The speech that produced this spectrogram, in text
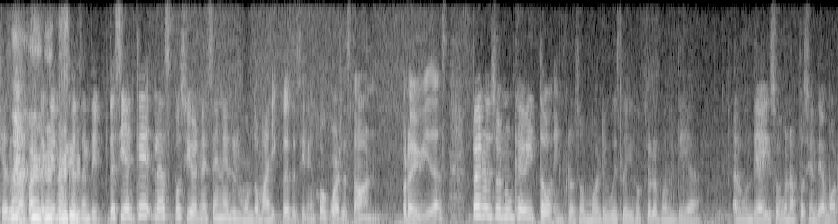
Que es la parte que nunca Sí. entendí. Decían que las pociones en el mundo mágico, es decir, en Hogwarts, estaban prohibidas, pero eso nunca evitó, incluso Molly Weasley dijo que algún día, algún día hizo una poción de amor,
